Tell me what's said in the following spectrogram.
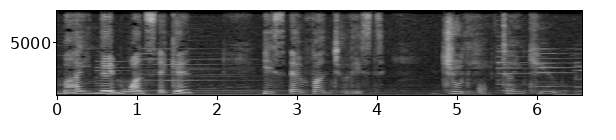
My name once again is Evangelist Julie. Thank you.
